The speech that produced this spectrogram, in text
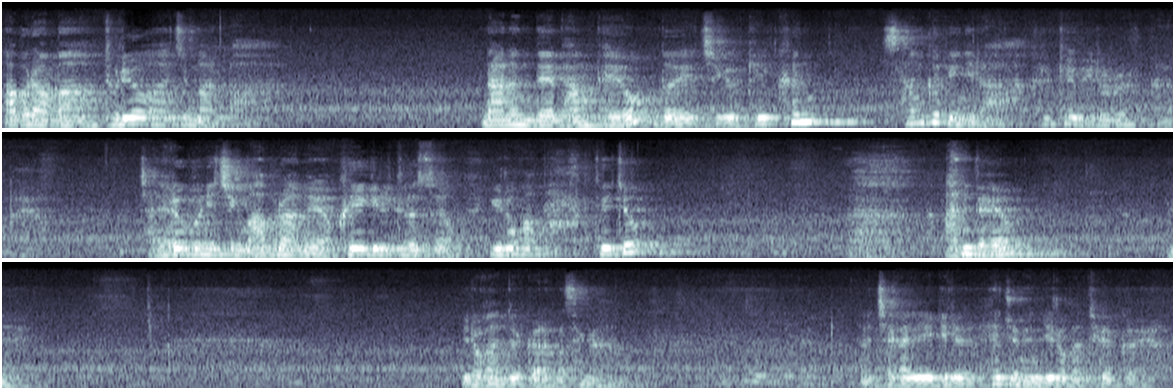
아브라함아 두려워하지 말라. 나는 내 방패요 너의 지극히 큰 상급이니라. 그렇게 위로를 하는 거예요. 자, 여러분이 지금 아브라함이에요. 그 얘기를 들었어요. 위로가 막 되죠? 안 돼요? 위로가 안 될 거라고 생각합니다. 제가 얘기를 해주면 위로가 될 거예요.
